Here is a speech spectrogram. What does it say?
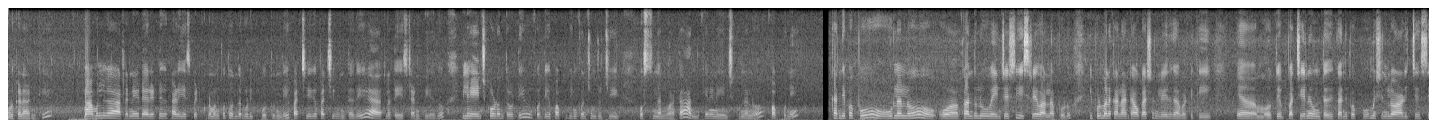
ఉడకడానికి. మామూలుగా అట్లనే డైరెక్ట్గా కడిగేసి పెట్టుకున్నాం అనుకో తొందరగా ఉడికిపోతుంది. పచ్చిగా పచ్చిగా ఉంటుంది. అట్లా టేస్ట్ అనిపించదు ఇలా వేయించుకోవడంతో కొద్దిగా పప్పుకి ఇంకొంచెం రుచి వస్తుందన్నమాట. అందుకే నేను వేయించుకున్నాను పప్పుని. కందిపప్పు ఊర్లలో కందులు వేయించేసి ఇసిరేవాళ్ళు అప్పుడు. ఇప్పుడు మనకు అలాంటి అవకాశం లేదు కాబట్టికి పచ్చిగానే ఉంటుంది. కందిపప్పు మిషన్లో ఆడిచ్చేసి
